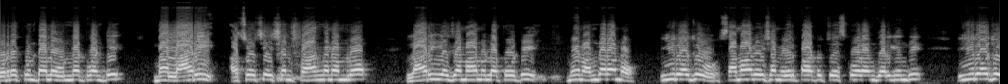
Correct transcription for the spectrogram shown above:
గొర్రెకుంటలో ఉన్నటువంటి మా లారీ అసోసియేషన్ ప్రాంగణంలో లారీ యజమానులతోటి మేమందరము ఈరోజు సమావేశం ఏర్పాటు చేసుకోవడం జరిగింది. ఈరోజు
